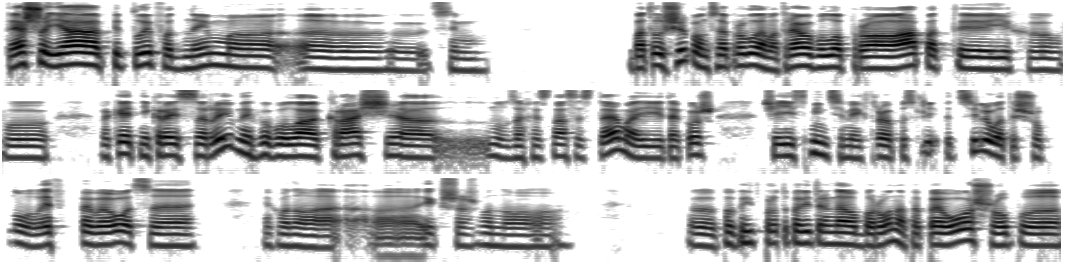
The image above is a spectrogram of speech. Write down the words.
Те, що я підплив одним е, е, цим батлшипом, це проблема. Треба було проапати їх в ракетні крейсери, в них би була краща ну, захисна система, і також ще і смінцями їх треба підсилювати, щоб ну, FPVO це. Як воно, е, якщо ж воно. е, Протиповітряна оборона, ППО, щоб е,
